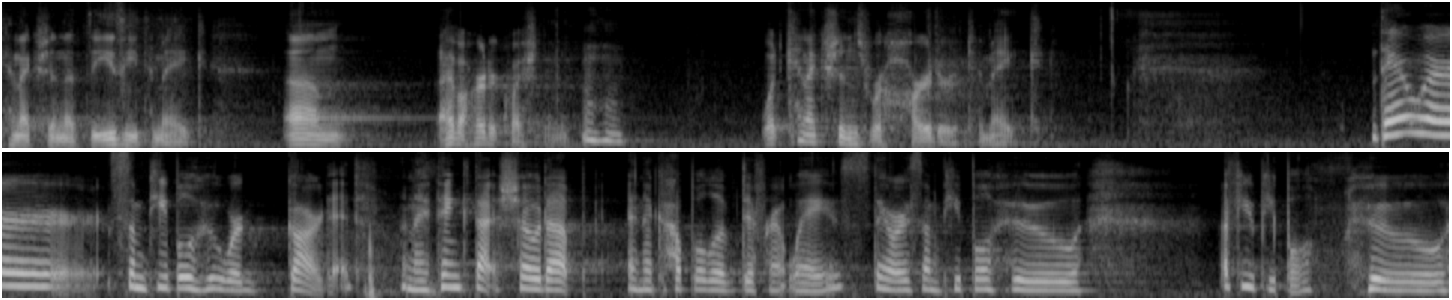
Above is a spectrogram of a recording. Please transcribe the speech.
connection that's easy to make. Um, I have a harder question. What connections were harder to make? There were some people who were guarded, and I think that showed up in a couple of different ways. There were some people who, a few people, who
